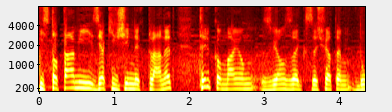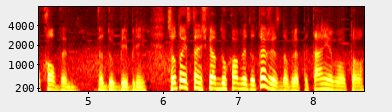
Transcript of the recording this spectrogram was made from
istotami z jakichś innych planet, tylko mają związek ze światem duchowym według Biblii. Co to jest ten świat duchowy, to też jest dobre pytanie, bo to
